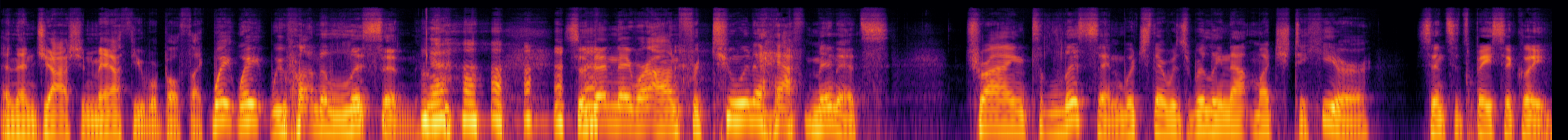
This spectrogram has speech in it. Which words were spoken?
And then Josh and Matthew were both like, wait, wait, we want to listen. so then they were on for two and a half minutes trying to listen, which there was really not much to hear since it's basically,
